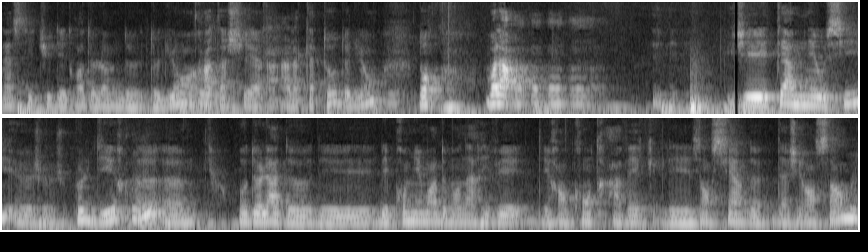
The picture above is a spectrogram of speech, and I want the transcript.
l'Institut des droits de l'homme de, de Lyon, Oui. rattaché à, à la Cato de Lyon. Oui. Donc, voilà, j'ai été amené aussi, je, je peux le dire, Mhm. Au-delà de- des, des premiers mois de mon arrivée, des rencontres avec les anciens d'Agir Ensemble,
